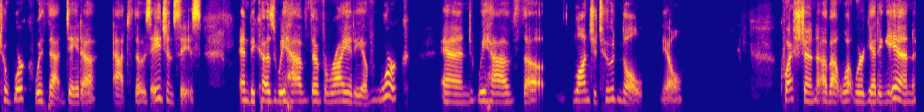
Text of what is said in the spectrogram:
to work with that data at those agencies. And because we have the variety of work and we have the longitudinal, you know, question about what we're getting in,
